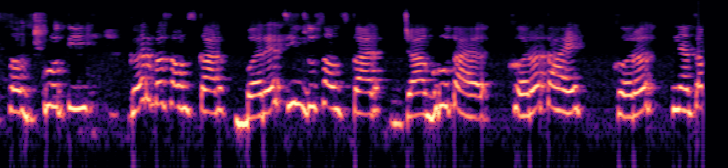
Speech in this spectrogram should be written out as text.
संस्कृती गर्भसंस्कार बरेच हिंदू संस्कार जागृत आहे करत आहेत करण्याचा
